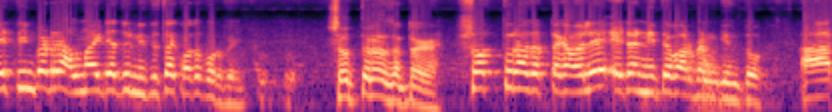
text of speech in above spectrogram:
এই তিন পাটের আলমারিটা যদি নিতে চায় কত পড়বে? সত্তর হাজার টাকা। সত্তর হাজার টাকা হলে এটা নিতে পারবেন কিন্তু। আর।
